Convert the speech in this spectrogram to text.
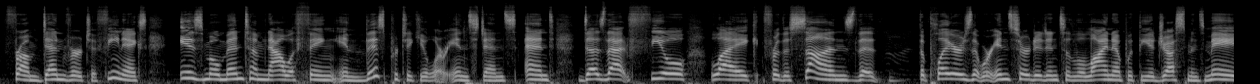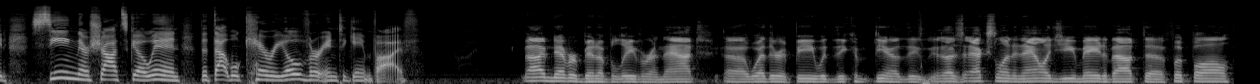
from Denver to Phoenix. Is momentum now a thing in this particular instance? And does that feel like for the Suns that the players that were inserted into the lineup with the adjustments made, seeing their shots go in, that that will carry over into game five? I've never been a believer in that. Uh, whether it be with the you know the excellent analogy you made about uh, football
